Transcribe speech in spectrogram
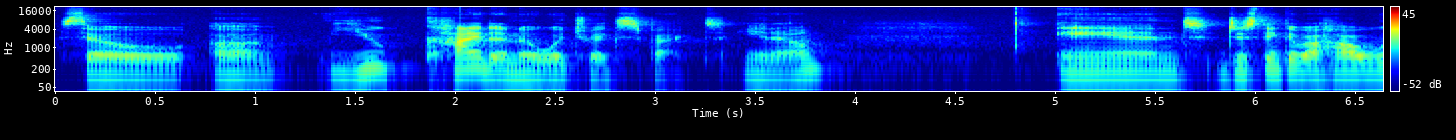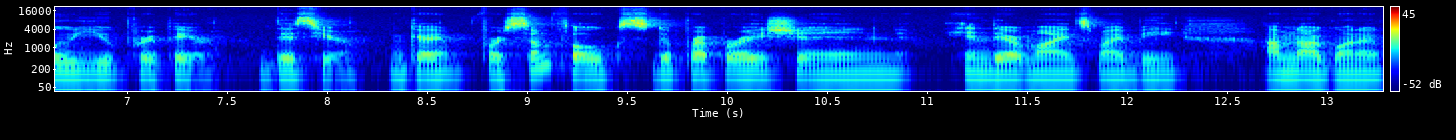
So um, you kind of know what to expect, you know. And just think about how will you prepare this year, okay? For some folks, the preparation in their minds might be, I'm not going to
